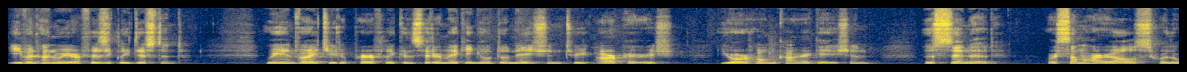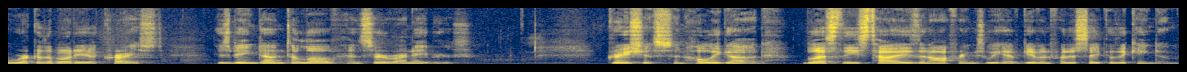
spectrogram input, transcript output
even when we are physically distant. We invite you to prayerfully consider making a donation to our parish, your home congregation, the synod, or somewhere else where the work of the body of Christ is being done to love and serve our neighbors. Gracious and holy God, bless these tithes and offerings we have given for the sake of the kingdom.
